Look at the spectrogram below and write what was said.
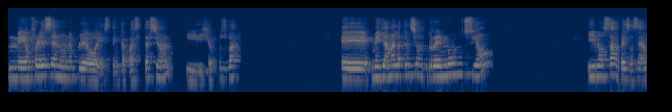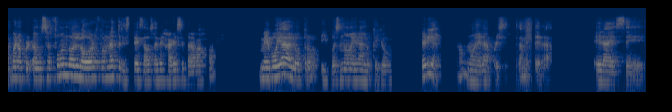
Me ofrecen un empleo este, en capacitación y dije, pues va. Eh, me llama la atención, renuncio y no sabes, o sea, bueno, o sea, fue un dolor, fue una tristeza, o sea, dejar ese trabajo. Me voy al otro y pues no era lo que yo quería, ¿no? No era precisamente, era, era ese,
